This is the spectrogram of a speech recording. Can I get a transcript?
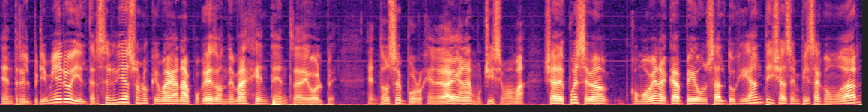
Entre el primero y el tercer día son los que más gana, porque es donde más gente entra de golpe. Entonces, por general, ganas muchísimo más. Ya después se va, como ven acá, pega un salto gigante y ya se empieza a acomodar.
